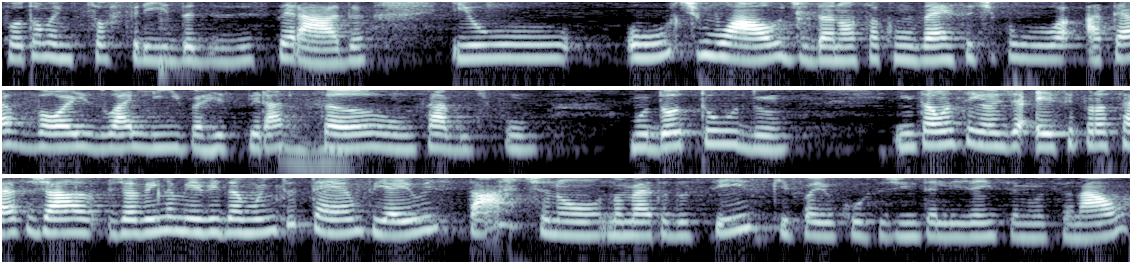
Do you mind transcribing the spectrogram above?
totalmente sofrida, desesperada, e o, o último áudio da nossa conversa, tipo, até a voz, o alívio, a respiração, sabe? Tipo, mudou tudo. Então, assim, já- esse processo já, já vem na minha vida há muito tempo. E aí o start no, no Método CIS, que foi o curso de inteligência emocional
